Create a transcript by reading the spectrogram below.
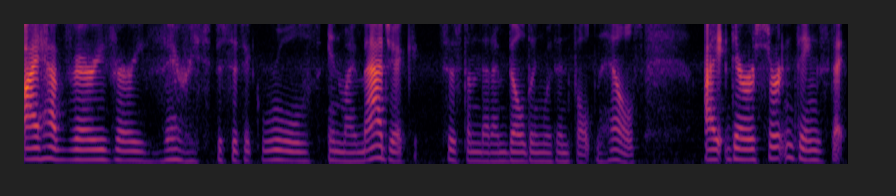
I have very very very specific rules in my magic system that I'm building within Fulton Hills. I there are certain things that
